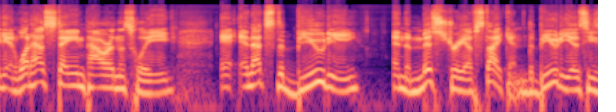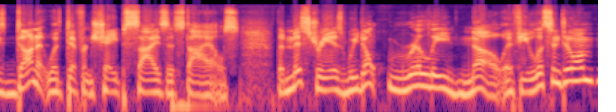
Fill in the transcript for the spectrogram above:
Again, what has staying power in this league? And, and that's the beauty and the mystery of Steichen. The beauty is he's done it with different shapes, sizes, styles. The mystery is we don't really know. If you listen to him,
